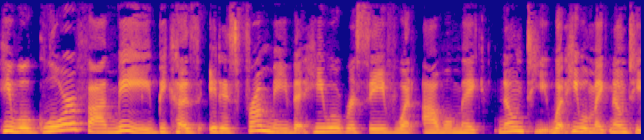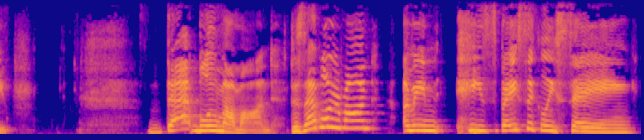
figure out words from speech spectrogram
He will glorify me because it is from me that he will receive what I will make known to you, what he will make known to you. That blew my mind. Does that blow your mind? I mean, he's basically saying,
